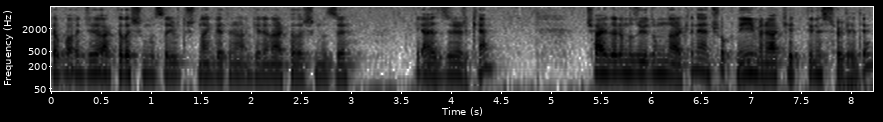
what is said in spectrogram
yabancı arkadaşımızı, yurt dışından gelen, gelen arkadaşımızı gezdirirken çaylarımızı yudumlarken en çok neyi merak ettiğini söyledi.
